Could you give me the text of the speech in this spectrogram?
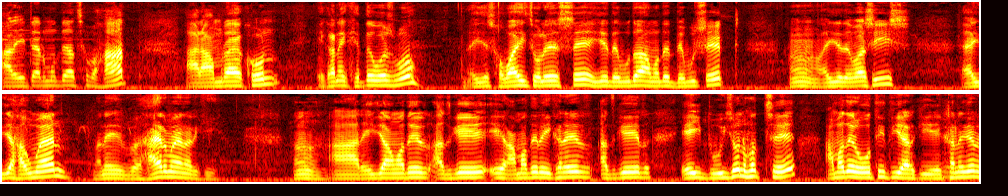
আর এটার মধ্যে আছে ভাত। আর আমরা এখন এখানে খেতে বসবো। এই যে সবাই চলে এসছে। এই যে দেবুদা আমাদের দেবু শেঠ। হুম এই যে দেবাশিস। এই যে হাউম্যান। মানে হায়ারম্যান আর কি। হ্যাঁ আর এই যে আমাদের আজকে আমাদের এইখানের আজকের এই দুইজন হচ্ছে আমাদের অতিথি আর কি এখানের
